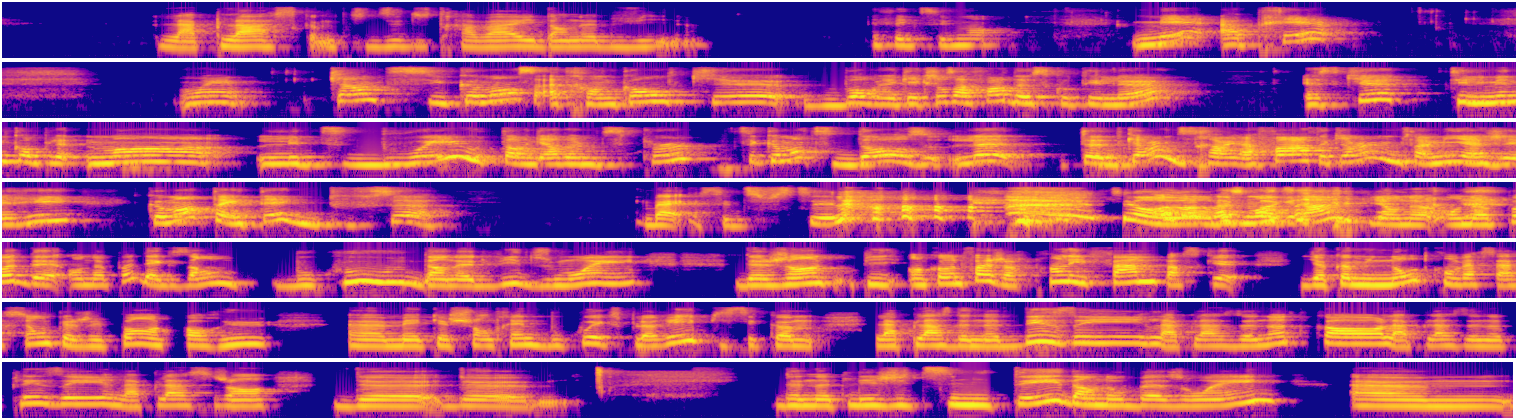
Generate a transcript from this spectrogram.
la place, comme tu dis, du travail dans notre vie. Effectivement. Mais après, ouais, quand tu commences à te rendre compte que, bon, il y a quelque chose à faire de ce côté-là, est-ce que tu élimines complètement les petites bouées ou tu en gardes un petit peu? C'est comment tu doses? Là, tu as quand même du travail à faire, tu as quand même une famille à gérer. Comment tu intègres tout ça? Ben, c'est difficile. on, on, a des programmes, puis on n'a pas d'exemple beaucoup dans notre vie, du moins, de gens. Puis encore une fois, je reprends les femmes parce qu'il y a comme une autre conversation que je n'ai pas encore eue euh, mais que je suis en train de beaucoup explorer. Puis c'est comme la place de notre désir, la place de notre corps, la place de notre plaisir, la place genre de, de, de notre légitimité dans nos besoins, euh,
